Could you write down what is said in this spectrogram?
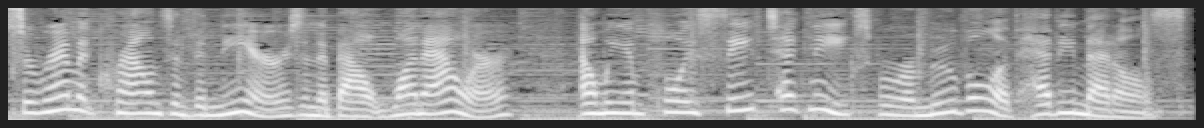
ceramic crowns and veneers in about one hour, and we employ safe techniques for removal of heavy metals.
